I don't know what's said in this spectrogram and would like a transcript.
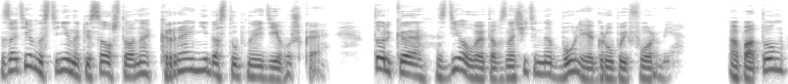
Затем на стене написал, что она крайне доступная девушка, только сделал это в значительно более грубой форме. А потом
